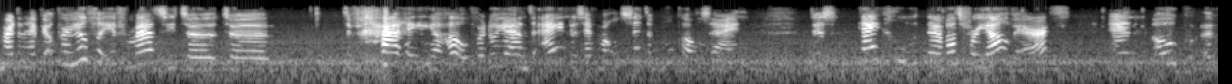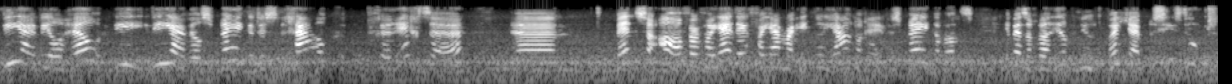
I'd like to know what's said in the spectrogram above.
maar dan heb je ook weer heel veel informatie te, te, vergaren in je hoofd. Waardoor je aan het einde zeg maar ontzettend moe kan zijn. Dus kijk goed naar wat voor jou werkt. En ook wie jij wil, helpen, wie, wie jij wil spreken. Dus ga ook gerichte uh, mensen af waarvan jij denkt van ja, maar ik wil jou nog even spreken. Want ik ben toch wel heel benieuwd wat jij precies doet.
